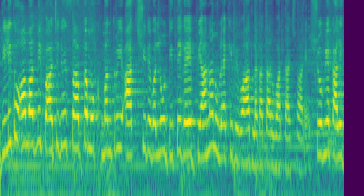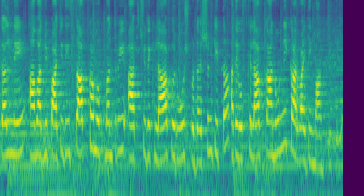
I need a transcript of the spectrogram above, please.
ਦਿੱਲੀ ਤੋਂ ਆਮ ਆਦਮੀ ਪਾਰਟੀ ਦੇ ਸਾਬਕਾ ਮੁੱਖ ਮੰਤਰੀ ਆਤਸ਼ੀ ਦੇ ਵੱਲੋਂ ਦਿੱਤੇ ਗਏ ਬਿਆਨਾਂ ਨੂੰ ਲੈ ਕੇ ਵਿਵਾਦ ਲਗਾਤਾਰ ਵਧਦਾ ਜਾ ਰਿਹਾ ਹੈ। ਸ਼੍ਰੋਮਣੀ ਅਕਾਲੀ ਦਲ ਨੇ ਆਮ ਆਦਮੀ ਪਾਰਟੀ ਦੀ ਸਾਬਕਾ ਮੁੱਖ ਮੰਤਰੀ ਆਤਸ਼ੀ ਦੇ ਖਿਲਾਫ ਰੋਸ ਪ੍ਰਦਰਸ਼ਨ ਕੀਤਾ ਅਤੇ ਉਸ ਖਿਲਾਫ ਕਾਨੂੰਨੀ ਕਾਰਵਾਈ ਦੀ ਮੰਗ ਕੀਤੀ ਹੈ।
